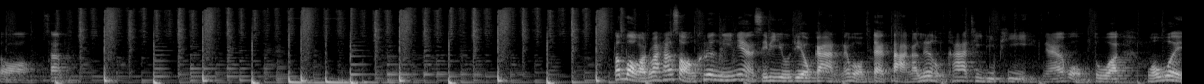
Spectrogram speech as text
2 3 ต้องบอกก่อนว่าทั้ง 2 เครื่องนี้เนี่ย CPU เดียวกันนะครับผมแต่ต่างกันเรื่องของค่า TDP นะครับผมตัว Huawei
